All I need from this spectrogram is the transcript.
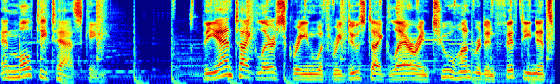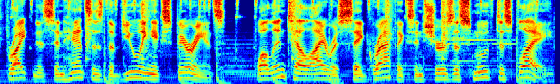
and multitasking. The anti-glare screen with reduced eye-glare and 250 nits brightness enhances the viewing experience, while Intel Iris Xe graphics ensures a smooth display.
